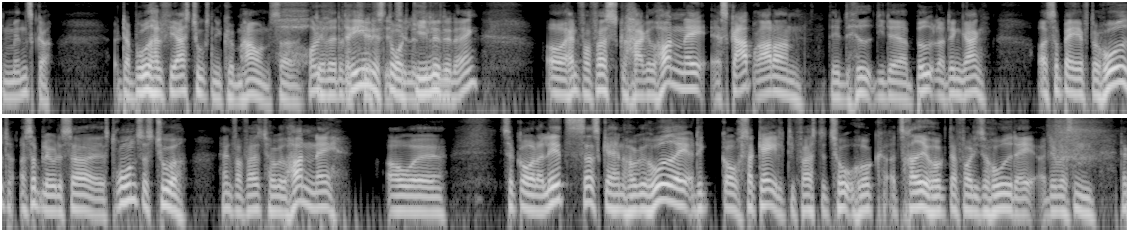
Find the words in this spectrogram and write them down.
30.000 mennesker. Der boede 70.000 i København, så Hold det har været et rimelig kæft, stort gilde, det der, ikke? Og han får først hakket hånden af af skarpretteren, det hed de der bødler dengang, og så bagefter hovedet, og så blev det så øh, Struenses tur. Han får først hugget hånden af, og øh, så går der lidt, så skal han hugge hovedet af, og det går så galt de første to hug, og tredje hug, der får de så hovedet af, og det var sådan, der,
